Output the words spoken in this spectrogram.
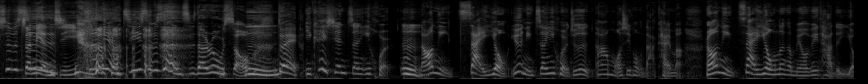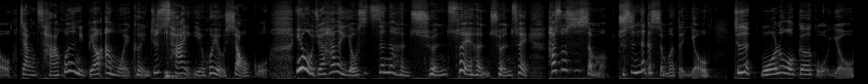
是不是蒸脸机？蒸脸机是不是很值得入手？嗯，对，你可以先蒸一会儿，嗯，然后你再用，因为你蒸一会儿就是啊毛细孔打开嘛，然后你再用那个 Melvita 的油这样擦，或者你不要按摩也可以，你就是擦也会有效果。因为我觉得它的油是真的很纯粹，很纯粹。他说是什么？就是那个什么的油，就是摩洛哥果油，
